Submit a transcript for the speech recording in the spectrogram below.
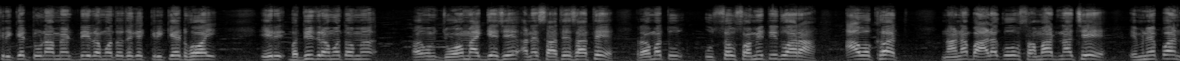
ક્રિકેટ ટુર્નામેન્ટની રમતો છે કે ક્રિકેટ હોય, એ બધી જ રમતો અમે જોવા માગીએ છીએ અને સાથે સાથે રમત ઉત્સવ સમિતિ દ્વારા આ વખત નાના બાળકો સમાજના છે, એમને પણ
